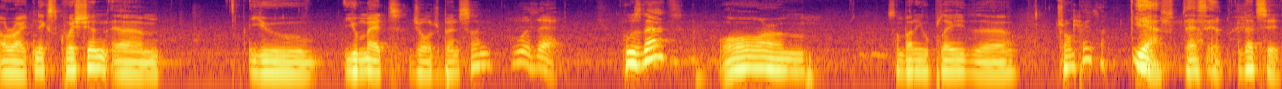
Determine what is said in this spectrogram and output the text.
All right. Next question. Um, you you met George Benson. Who was that? Who's that? Or um, somebody who played uh, trumpet? Yes, that's it. That's it.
